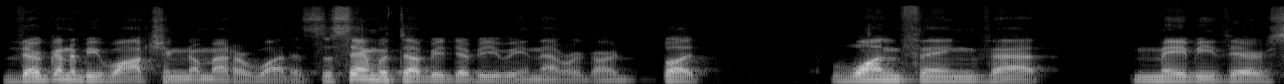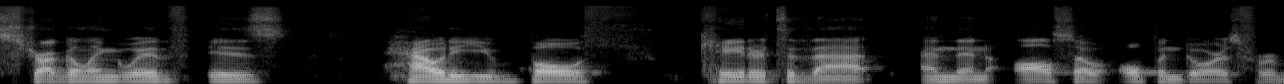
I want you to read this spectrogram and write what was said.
they're going to be watching no matter what. It's the same with WWE in that regard. But one thing that maybe they're struggling with is how do you both cater to that and then also open doors for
